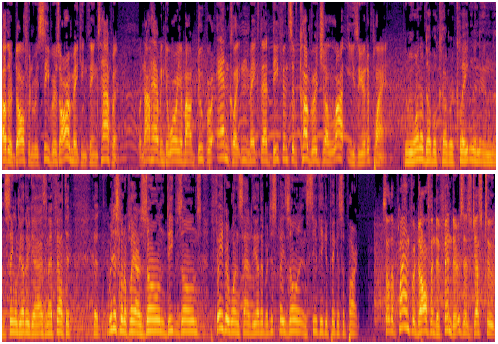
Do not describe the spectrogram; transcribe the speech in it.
Other Dolphin receivers are making things happen, but not having to worry about Duper and Clayton makes that defensive coverage a lot easier to plan do we want to double cover Clayton and, and uh, single the other guys? And I felt that, that we're just going to play our zone, deep zones, favor one side or the other, but just play zone and see if he can pick us apart. So the plan for Dolphin defenders is just to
